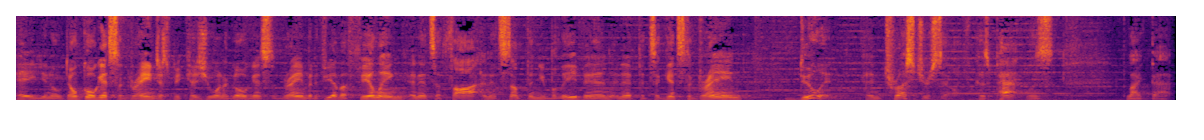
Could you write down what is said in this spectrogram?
hey, you know, don't go against the grain just because you want to go against the grain. But if you have a feeling and it's a thought and it's something you believe in, and if it's against the grain, do it and trust yourself because Pat was like that.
